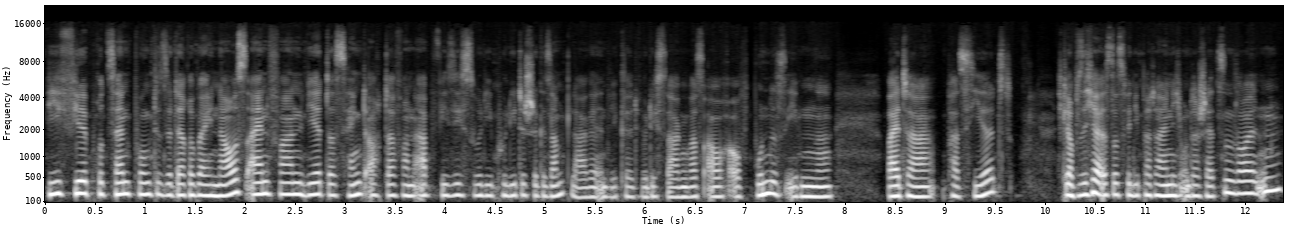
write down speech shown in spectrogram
Wie viele Prozentpunkte sie darüber hinaus einfahren wird, das hängt auch davon ab, wie sich so die politische Gesamtlage entwickelt, würde ich sagen, was auch auf Bundesebene weiter passiert. Ich glaube, sicher ist, dass wir die Parteien nicht unterschätzen sollten,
